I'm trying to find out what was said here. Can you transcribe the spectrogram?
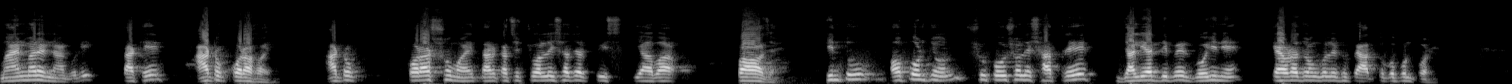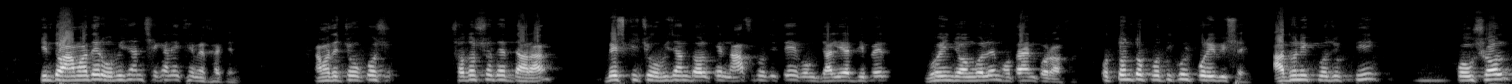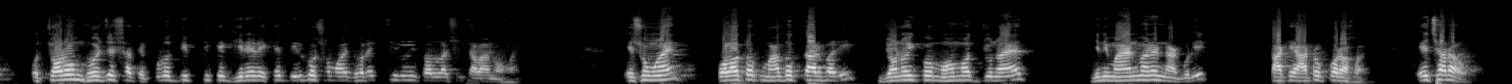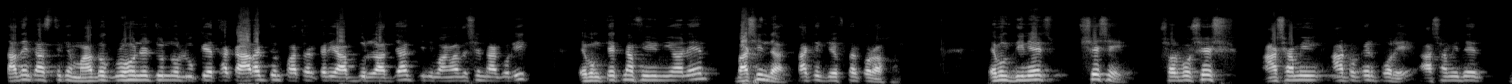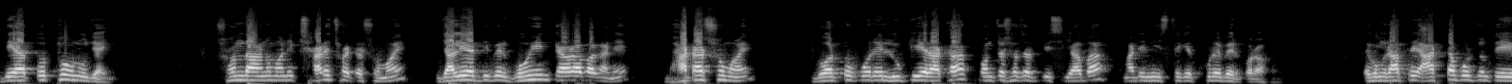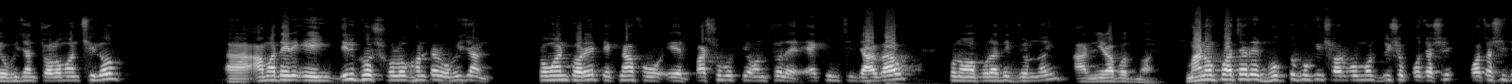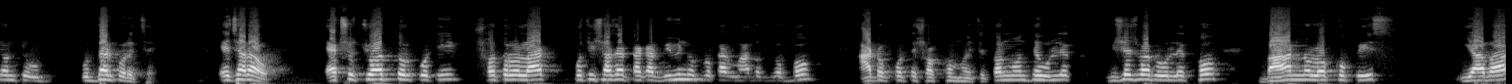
মায়ানমারের নাগরিক, তাকে আটক করা হয়। আটক করার সময় তার কাছে চুয়াল্লিশ হাজার পিস ইয়াবা পাওয়া যায়। কিন্তু অপরজন সুকৌশলে সাঁতরে জালিয়ার দ্বীপের গহিনে কেওড়া জঙ্গলে ঢুকে আত্মগোপন করে। কিন্তু আমাদের অভিযান সেখানেই থেমে থাকেন আমাদের চৌকস সদস্যদের দ্বারা বেশ কিছু অভিযান দলকে নাফ নদীতে এবং জালিয়ার দ্বীপের গহীন জঙ্গলে মোতায়েন করা হয়। অত্যন্ত প্রতিকূল পরিবেশে আধুনিক প্রযুক্তি, কৌশল ও চরম ধৈর্যের সাথে পুরো দ্বীপটিকে ঘিরে রেখে দীর্ঘ সময় ধরে চিরুনি তল্লাশি চালানো হয়। এ সময় পলাতক মাদক কারবারি জনৈক মোহাম্মদ জুনায়েদ, যিনি মায়ানমারের নাগরিক, তাকে আটক করা হয়। এছাড়াও তাদের কাছ থেকে মাদক গ্রহণের জন্য লুকিয়ে থাকা আরেকজন পাচারকারী আব্দুর রাজ্জাক, যিনি বাংলাদেশের নাগরিক এবং টেকনাফ ইউনিয়নের বাসিন্দা, তাকে গ্রেফতার করা হয়। এবং দিনের শেষে সর্বশেষ আসামি আটকের পরে আসামিদের দেয়া তথ্য অনুযায়ী সন্ধ্যা আনুমানিক সাড়ে ছয়টার সময় জালিয়ার দ্বীপের গহীন কেওড়া বাগানে ভাটার সময় গর্ত করে লুকিয়ে রাখা পঞ্চাশ হাজার পিস ইয়াবা মাটির নিচ থেকে খুঁড়ে বের করা হয়। এবং রাত্রে আটটা পর্যন্ত এই অভিযান চলমান ছিল। আমাদের এই দীর্ঘ ষোলো ঘণ্টার অভিযান প্রমাণ করে টেকনাফ ও এর পার্শ্ববর্তী অঞ্চলের এক ইঞ্চি জায়গাও কোনো অপরাধীর জন্যই আর নিরাপদ নয়। মানব পাচারের ভুক্তভোগী সর্বমোট দুইশো পঁচাশি পঁচাশি জনকে উদ- উদ্ধার করেছে। এছাড়াও একশো চুয়াত্তর কোটি সতেরো লাখ পঁচিশ হাজার টাকার বিভিন্ন প্রকার মাদকদ্রব্য আটক করতে সক্ষম হয়েছে। তন্মধ্যে উল্লেখ, বিশেষভাবে উল্লেখ্য বাহান্ন লক্ষ পিস ইয়াবা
